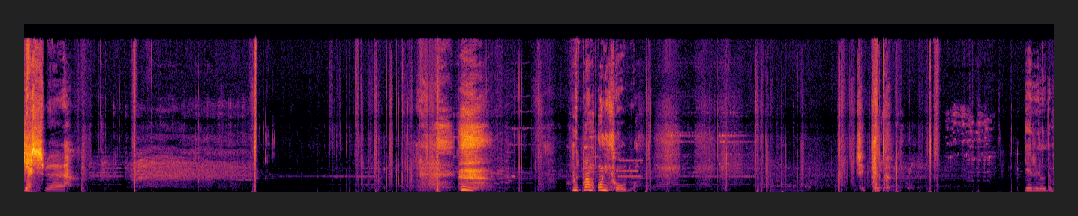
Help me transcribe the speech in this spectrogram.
Yes be. Rütbem 12 oldu. Gerildim.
